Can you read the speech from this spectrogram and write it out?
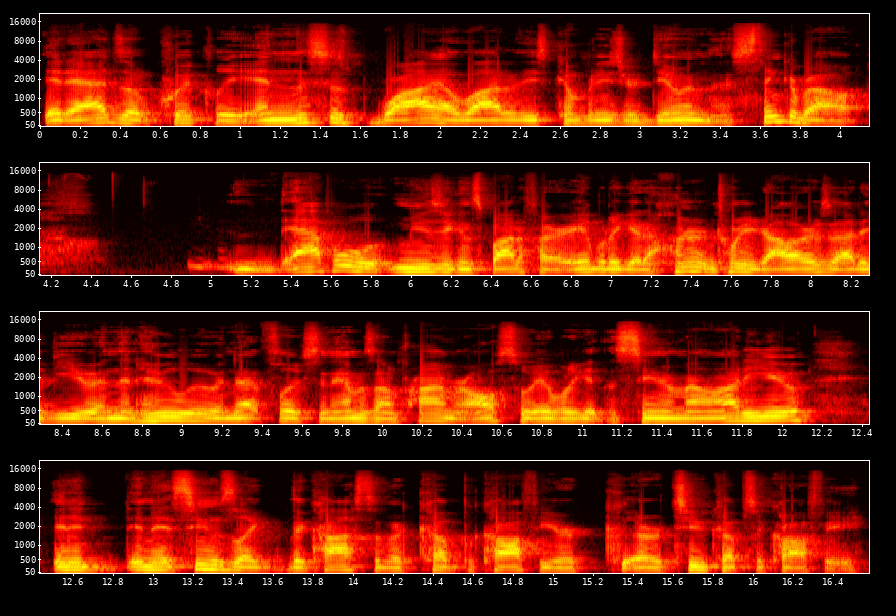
it adds up quickly. And this is why a lot of these companies are doing this. Think about Apple Music and Spotify are able to get $120 out of you, and then Hulu and Netflix and Amazon Prime are also able to get the same amount out of you. And it, and it seems like the cost of a cup of coffee or, or two cups of coffee.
